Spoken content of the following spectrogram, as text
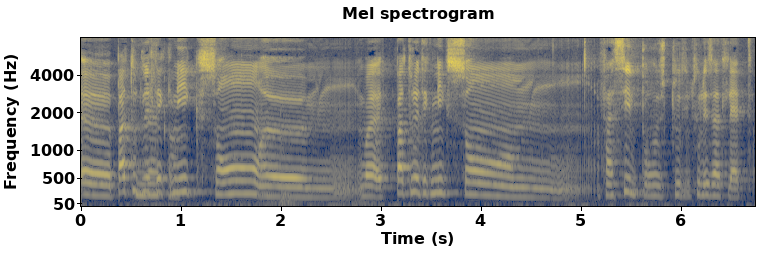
euh, pas toutes les techniques sont, euh, pas toutes les techniques sont faciles pour tous les athlètes.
